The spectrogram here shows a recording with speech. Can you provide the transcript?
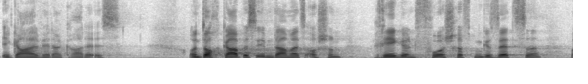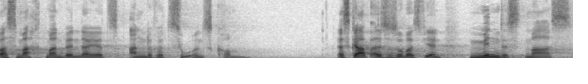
egal wer da gerade ist. Und doch gab es eben damals auch schon Regeln, Vorschriften, Gesetze, was macht man, wenn da jetzt andere zu uns kommen. Es gab also sowas wie ein Mindestmaß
